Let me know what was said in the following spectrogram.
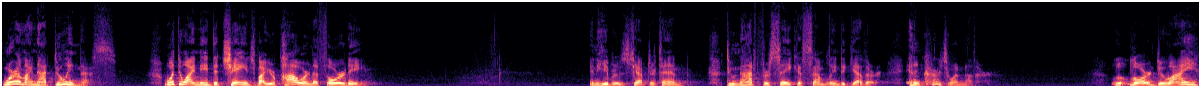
Where am I not doing this? What do I need to change by your power and authority? In Hebrews chapter 10, do not forsake assembling together and encourage one another. Lord, do I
